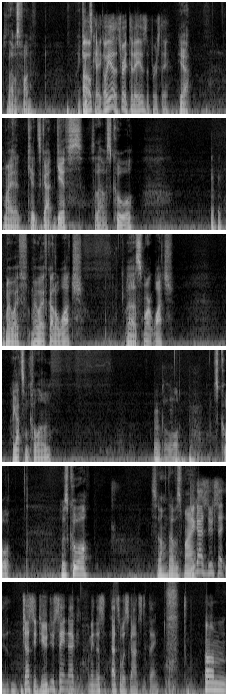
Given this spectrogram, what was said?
so that was fun. My Oh, kids, okay. Oh, yeah, that's right. Today is the first day. Yeah, my kids got gifts, so that was cool. my wife, my wife got a watch, a smart watch. I got some cologne. Cool. It's cool. It was cool. So that was Do my. you guys do Saint Jesse? Do you do Saint Nick? I mean, this that's a Wisconsin thing. Um,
